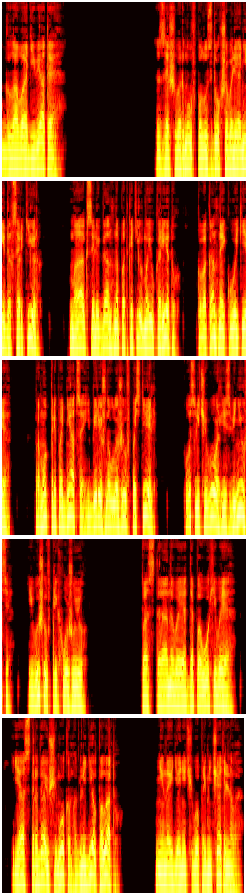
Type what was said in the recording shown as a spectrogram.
Глава девятая Зашвырнув полусдохшего Леонида в сортир, Макс элегантно подкатил мою карету к вакантной койке, помог приподняться и бережно уложил в постель, после чего извинился и вышел в прихожую. Постановая да поохивая, я страдающим оком оглядел палату. Не найдя ничего примечательного,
